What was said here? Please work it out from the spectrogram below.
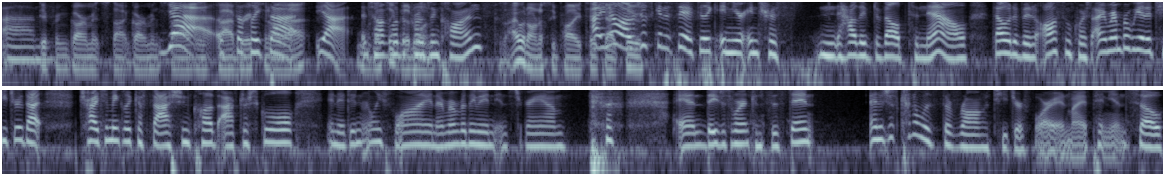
um, Different garment stock, garment styles, yeah, and stuff like that. that. Yeah, Ooh, and talk about the pros one. and cons. Because I would honestly probably take I that know. too. I was just gonna say. I feel like in your interests, n- how they've developed to now, that would have been an awesome course. I remember we had a teacher that tried to make like a fashion club after school, and it didn't really fly. And I remember they made an Instagram, and they just weren't consistent. And it just kind of was the wrong teacher for it, in my opinion. So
